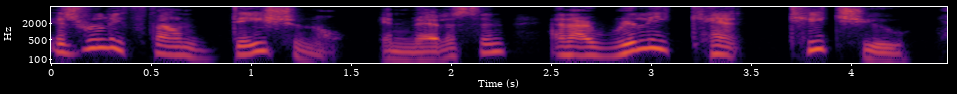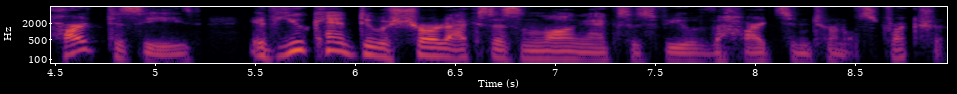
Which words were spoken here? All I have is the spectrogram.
is really foundational in medicine. And I really can't teach you heart disease if you can't do a short axis and long axis view of the heart's internal structure.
